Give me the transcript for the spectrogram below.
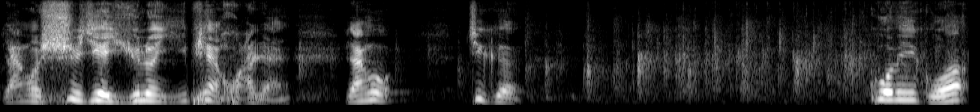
然后世界舆论一片哗然，然后这个郭维国、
